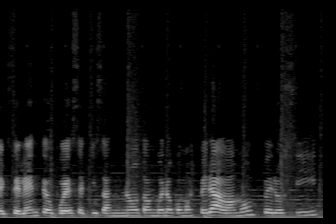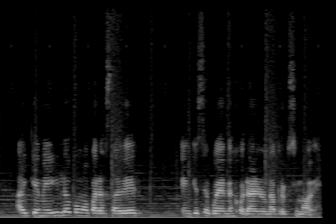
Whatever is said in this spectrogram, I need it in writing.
excelente o puede ser quizás no tan bueno como esperábamos, pero sí hay que medirlo como para saber en qué se puede mejorar en una próxima vez.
